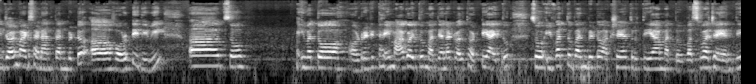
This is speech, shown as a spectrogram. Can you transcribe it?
ಎಂಜಾಯ್ ಮಾಡಿಸೋಣ ಅಂತ ಅಂದ್ಬಿಟ್ಟು ಹೊರಟಿದ್ದೀವಿ ಸೊ ಇವತ್ತು ಆಲ್ರೆಡಿ ಟೈಮ್ ಆಗೋಯ್ತು. ಮಧ್ಯಾಹ್ನ ಟ್ವೆಲ್ ಥರ್ಟಿ ಆಯಿತು. ಸೊ ಇವತ್ತು ಬಂದುಬಿಟ್ಟು ಅಕ್ಷಯ ತೃತೀಯ ಮತ್ತು ಬಸವ ಜಯಂತಿ.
